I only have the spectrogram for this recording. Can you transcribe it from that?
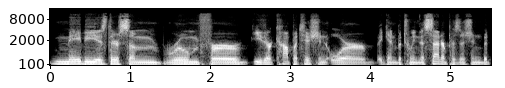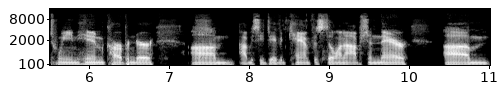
maybe is there some room for either competition or again between the center position between him, Carpenter? Um, obviously, David Kampf is still an option there. Um,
